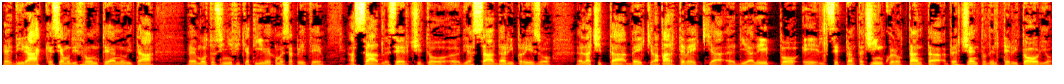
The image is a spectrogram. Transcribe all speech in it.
eh, di Iraq. Siamo di fronte a novità eh, molto significative. Come sapete Assad, l'esercito eh, di Assad ha ripreso eh, la città vecchia, la parte vecchia eh, di Aleppo e il 75-80% del territorio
